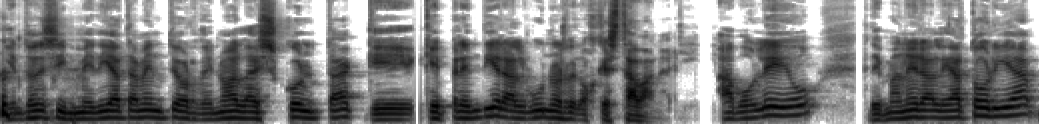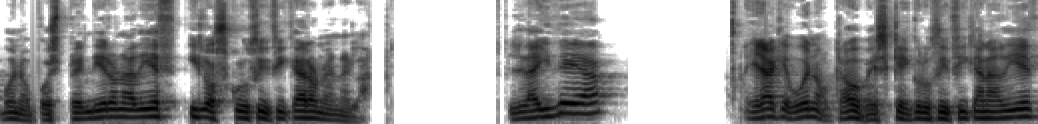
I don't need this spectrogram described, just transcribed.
y entonces inmediatamente ordenó a la escolta que, que prendiera a algunos de los que estaban allí a voleo, de manera aleatoria, bueno, pues prendieron a 10 y los crucificaron en el acto. La idea era que, bueno, claro, ves que crucifican a 10,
